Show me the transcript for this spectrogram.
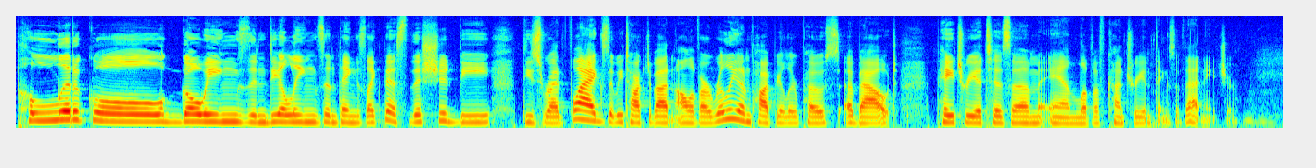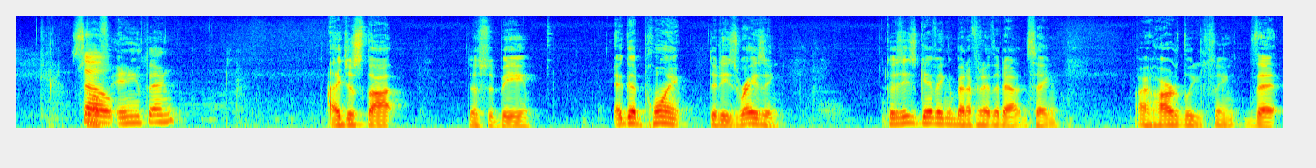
political goings and dealings and things like this. This should be these red flags that we talked about in all of our really unpopular posts about patriotism and love of country and things of that nature. So, So, if anything, I just thought this would be a good point that he's raising because he's giving a benefit of the doubt and saying, I hardly think that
